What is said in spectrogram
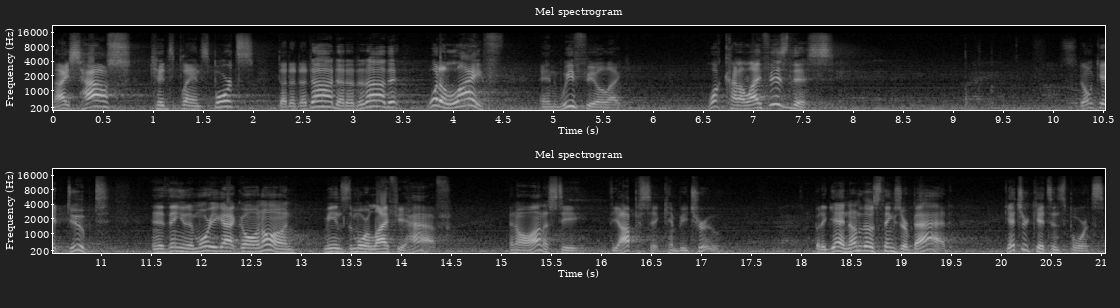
Nice house, kids playing sports, da da da da da da da da. What a life. And we feel like, what kind of life is this? So don't get duped into thinking the more you got going on means the more life you have. In all honesty, the opposite can be true. But again, none of those things are bad. Get your kids in sports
